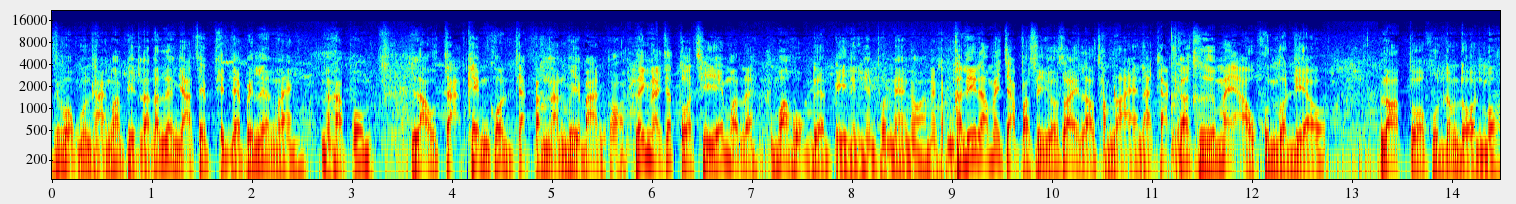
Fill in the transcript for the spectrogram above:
ที่ผมคุณฐานความผิดแล้วก็เรื่องยาเสพติดเนี่ยเป็นเรื่องแรงนะครับผมเราจะเข้มข้นจากกำนันผู้ใหญ่บ้านก่อนเล็กไหนจะตรวจฉี่ให้หมดเลยผมว่า 6 เดือนปีหนึ่งเห็นผลแน่นอนนะครับคราวนี้เราไม่จับปลาซีโรสร้อยเราทำลายอาณาจักรก็คือไม่เอาคุณคนเดียว รอบตัวคุณต้องโดนหมด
